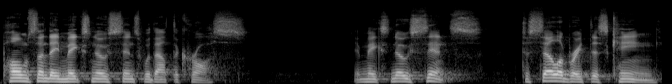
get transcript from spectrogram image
Palm Sunday makes no sense without the cross. It makes no sense to celebrate this King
